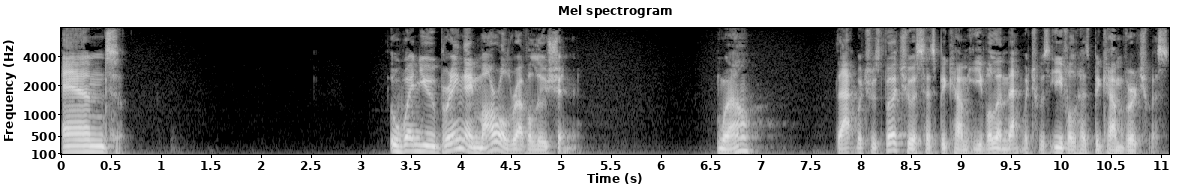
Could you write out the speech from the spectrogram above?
And when you bring a moral revolution, well, that which was virtuous has become evil, and that which was evil has become virtuous.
